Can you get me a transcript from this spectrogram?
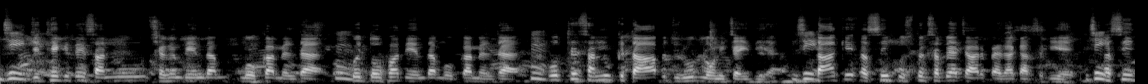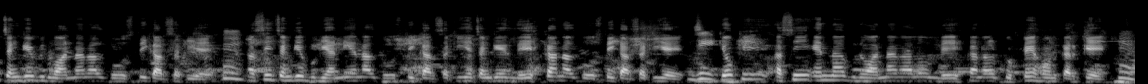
ਜੀ। ਜਿੱਥੇ ਕਿਤੇ ਸਾਨੂੰ ਸ਼ਗਨ ਦੇਣ ਦਾ ਮੌਕਾ ਮਿਲਦਾ ਹੈ ਹੂੰ। ਕੋਈ ਤੋਹਫਾ ਦੇਣ ਦਾ ਮੌਕਾ ਮਿਲਦਾ ਹੈ ਹੂੰ। ਉੱਥੇ ਸਾਨੂੰ ਕਿਤਾਬ ਜ਼ਰੂਰ ਲਾਉਣੀ ਚਾਹੀਦੀ ਹੈ ਜੀ। ਤਾਂ ਕਿ ਅਸੀਂ ਪੁਸਤਕ ਸੱਭਿਆਚਾਰ ਪੈਦਾ ਕਰ ਸਕੀਏ ਜੀ। ਅਸੀਂ ਚੰਗੇ ਵਿਦਵਾਨਾਂ ਨਾਲ ਦੋਸਤੀ ਕਰ ਸਕੀਏ ਹੂੰ। ਅਸੀਂ ਚੰਗੇ ਵਿਗਿਆਨੀਆਂ ਨਾਲ ਦੋਸਤੀ ਕਰ ਸਕੀਏ ਚੰਗੇ ਲੇਖਕਾਂ ਨਾਲ ਦੋਸਤੀ ਕਰ ਸਕੀਏ ਜੀ। ਕਿਉਂਕਿ ਅਸੀਂ ਇਹਨਾਂ ਵਿਦਵਾਨਾਂ ਨਾਲੋਂ ਲੇਖਕਾਂ ਨਾਲ ਟੁੱਟੇ ਹੋਣ ਕਰਕੇ ਹੂੰ।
